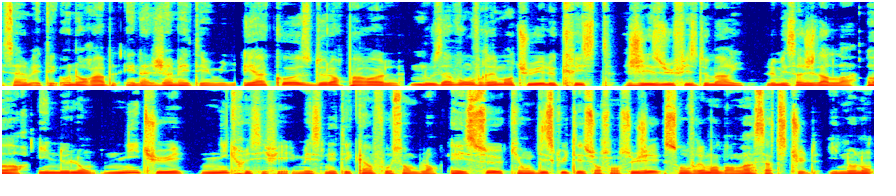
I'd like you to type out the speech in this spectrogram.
salam était honorable et n'a jamais été humilié. Et à cause de leurs paroles, nous avons vraiment tué le Christ, Jésus, fils de Marie, le messager d'Allah. Or, ils ne l'ont ni tué ni crucifié, mais ce n'était qu'un faux semblant. Et ceux qui ont discuté sur son sujet sont vraiment dans l'incertitude. Ils n'en ont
